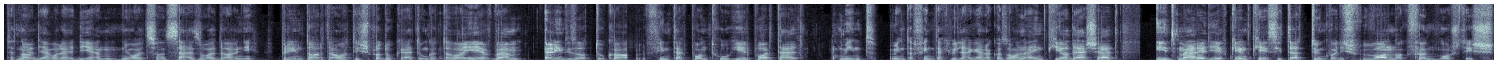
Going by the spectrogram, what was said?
tehát nagyjából egy ilyen 80-100 oldalnyi print tartalmat is produkáltunk a tavalyi évben. Elindítottuk a fintech.hu hírportált, mint, mint a fintech világának az online kiadását. Itt már egyébként készítettünk, vagyis vannak fönt most is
